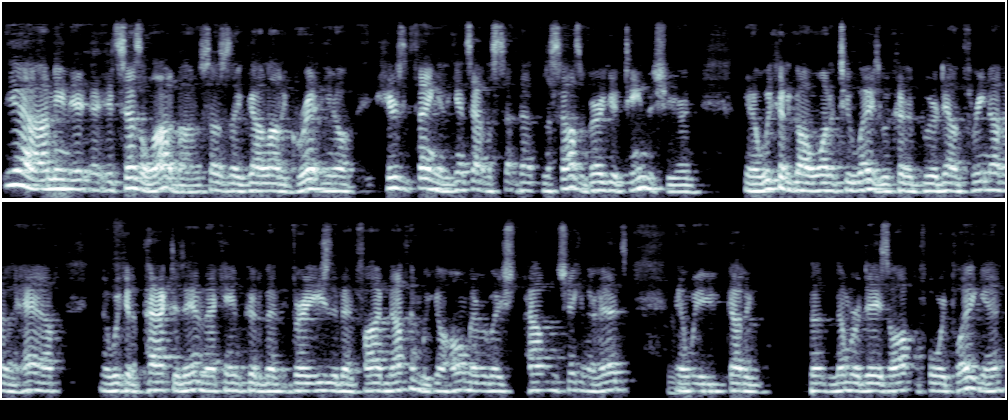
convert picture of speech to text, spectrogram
Yeah i mean it, it, says a lot about them. It says they've got a lot of grit. You know here's the thing and against that LaSalle, that LaSalle's a very good team this year and you know we could have gone one of two ways. We could have we were down three nothing and a half know, we could have packed it in. That game could have been very easily been five nothing. We go home, everybody's pouting, shaking their heads, mm-hmm. and we got a, a number of days off before we play again.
